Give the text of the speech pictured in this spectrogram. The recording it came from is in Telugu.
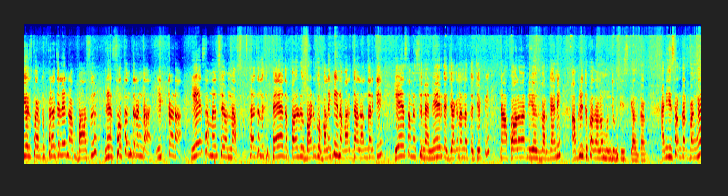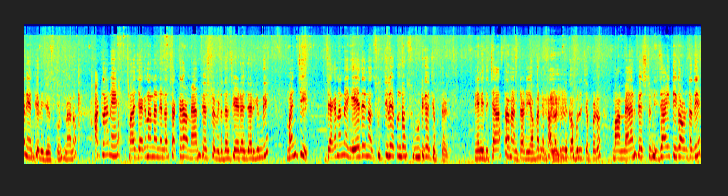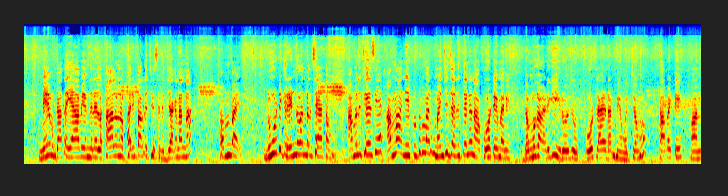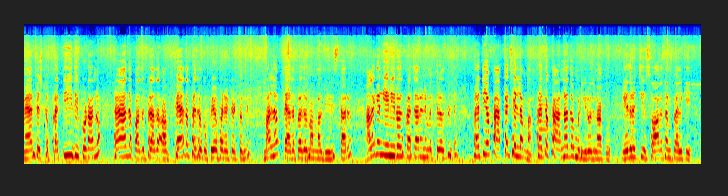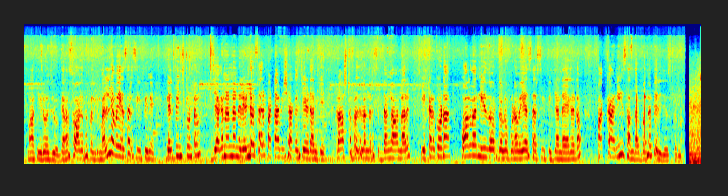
నియోజకవర్గ ప్రజలే నాకు బాసు. నేను స్వతంత్రంగా ఇక్కడ ఏ సమస్య ఉన్నా ప్రజలకి పేద పడు బడుగు బలహీన వర్గాలందరికీ ఏ సమస్య ఉన్నా నేరుగా జగనన్నతో చెప్పి నా పోలవరం నియోజకవర్గాన్ని అభివృద్ధి పదంలో ముందుకు తీసుకెళ్తాను అని ఈ సందర్భంగా నేను తెలియజేసుకుంటున్నాను. అట్లానే మా జగనన్న నిన్న చక్కగా మేనిఫెస్టో విడుదల చేయడం జరిగింది. మంచి జగనన్న ఏదైనా సుత్తి లేకుండా సూటిగా చెప్తాడు. నేను ఇది చేస్తానంటాడు. ఎవరిని కళ్ళగుళ్ళు కబుర్లు చెప్పడు. మా మేనిఫెస్టో నిజాయితీగా ఉంటుంది. మేము గత యాభై ఎనిమిది నెలల కాలంలో పరిపాలన చేసిన జగనన్న తొంభై నూటికి రెండు వందల శాతం అమలు చేసి అమ్మ నీ కుటుంబానికి మంచి జరిగితేనే నాకు ఓటేమని దమ్ముగా అడిగి ఈరోజు ఓట్లు ఆడడానికి మేము వచ్చాము. కాబట్టి మా మేనిఫెస్టో ప్రతిదీ కూడాను పేద పద ప్రజ పేద ప్రజలకు ఉపయోగపడేటట్టుంది. మళ్ళీ పేద ప్రజలు మమ్మల్ని దీవిస్తారు. అలాగే నేను ఈరోజు ప్రచారాన్ని నిమిత్తం వెళ్తుంటే ప్రతి ఒక్క అక్క చెల్లెమ్మ ప్రతి ఒక్క అన్నదమ్ముడు ఈరోజు నాకు ఎదురొచ్చి స్వాగతం పలికి మాకు ఈరోజు ఘన స్వాగతం పలికి మళ్ళీ వైఎస్ఆర్సీపీని గెలిపించుకుంటాం. జగన్ అన్నని రెండోసారి పట్టాభిషేకం చేయడానికి రాష్ట్ర ప్రజలందరూ సిద్ధంగా ఉన్నారు. ఇక్కడ కూడా పోలవరం నియోజకవర్గంలో కూడా వైఎస్ఆర్సీపీ జెండా ఎగరడం పక్కా అని ఈ సందర్భంగా తెలియజేస్తున్నాం.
